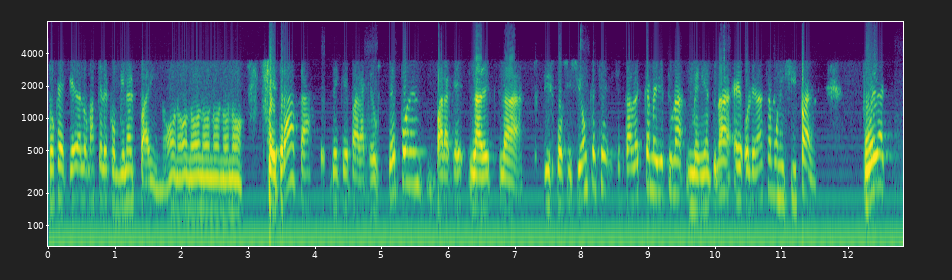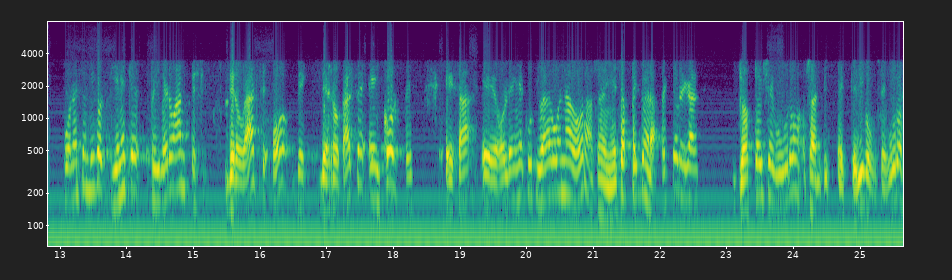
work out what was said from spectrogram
toque queda lo más que le conviene al país. No, no, no, no, no, no, no. Se trata de que para que usted ponen, para que la, la disposición que se, establezca mediante una, mediante una eh, ordenanza municipal pueda ponerse en vigor, tiene que primero antes derogarse o de, derrotarse en corte esa eh, orden ejecutiva de la gobernadora. O sea, en ese aspecto, en el aspecto legal, yo estoy seguro, o sea, te este, digo, seguro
